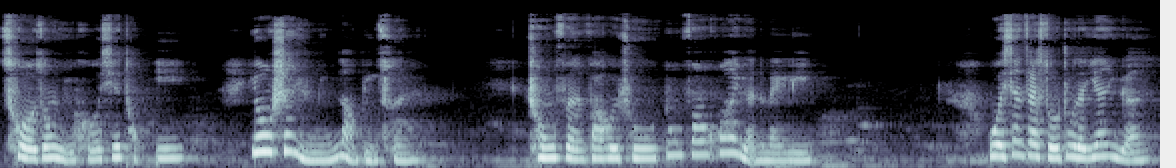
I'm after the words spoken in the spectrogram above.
错综与和谐统一，幽深与明朗并存，充分发挥出东方花园的魅力。我现在所住的燕园，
